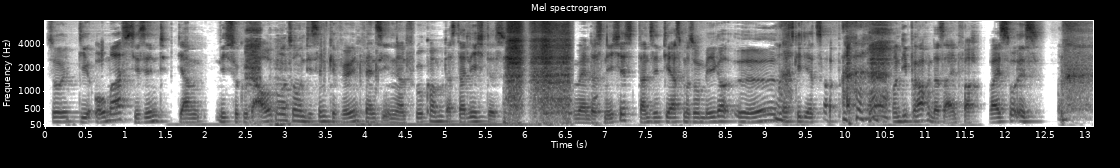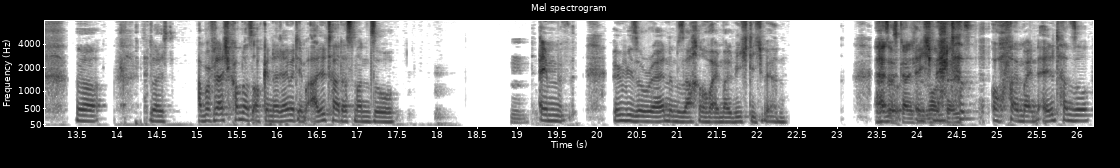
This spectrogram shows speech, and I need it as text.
so die Omas, die sind, die haben nicht so gute Augen und so und die sind gewöhnt, wenn sie in den Flur kommen, dass da Licht ist. Und wenn das nicht ist, dann sind die erstmal so mega, äh, was geht jetzt ab? Und die brauchen das einfach, weil es so ist. Ja, vielleicht. Aber vielleicht kommt das auch generell mit dem Alter, dass man so hm. irgendwie so random Sachen auf einmal wichtig werden. Also, das kann ich mir ich merke das auch bei meinen Eltern so.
